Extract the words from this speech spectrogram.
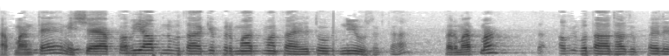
आप मानते हैं? निश्चय है आपको? अभी आपने बताया कि परमात्मा चाहे तो नहीं हो सकता परमात्मा? अभी बताया था जो पहले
